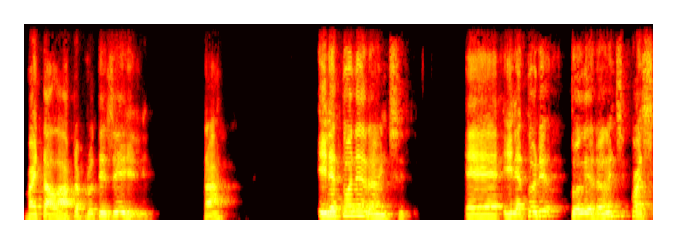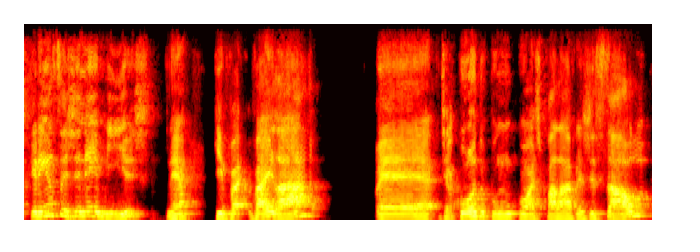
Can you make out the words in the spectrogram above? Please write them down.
vai estar lá para proteger ele, tá? Ele é tolerante. É, ele é tolerante com as crenças de Neemias, né? Que vai, vai lá é, de acordo com, com as palavras de Saulo,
